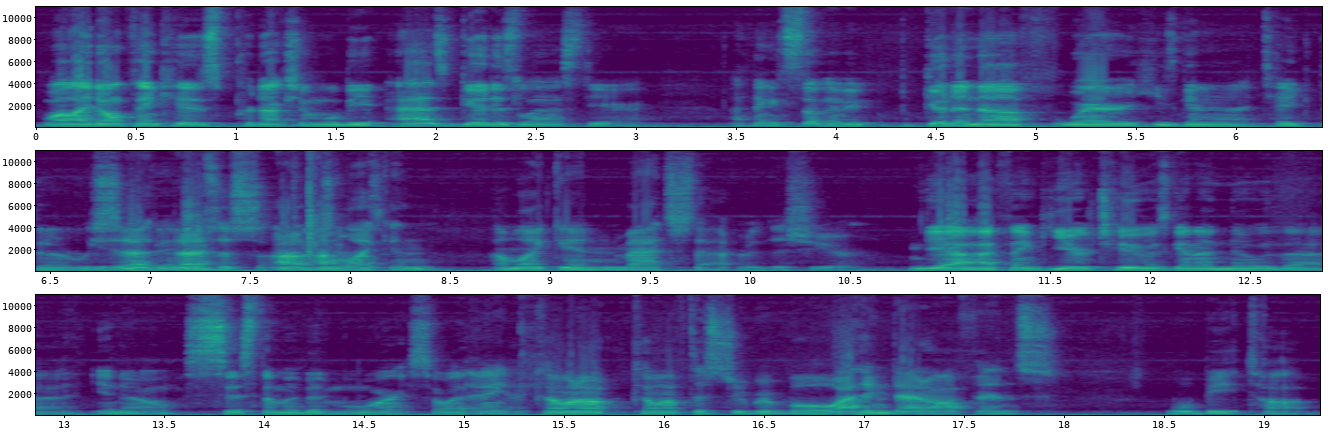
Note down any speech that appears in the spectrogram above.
while I don't think his production will be as good as last year, I think it's still gonna be good enough where he's gonna take the Yeah, receiving. that, that's s I, I'm liking I'm liking Matt Stafford this year. Yeah, I think year two is gonna know the you know system a bit more. So I Yeah, think coming up coming off the Super Bowl, I think that offense will be top,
